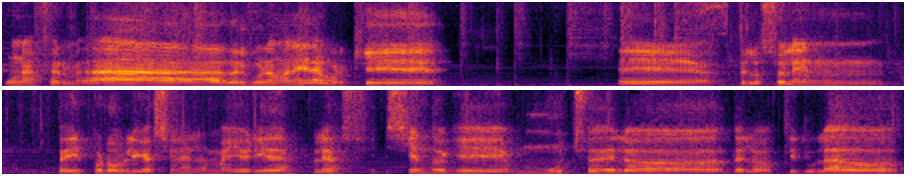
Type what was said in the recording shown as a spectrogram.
una enfermedad de alguna manera porque eh, te lo suelen pedir por obligación en la mayoría de empleos, siendo que muchos de los, de los titulados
